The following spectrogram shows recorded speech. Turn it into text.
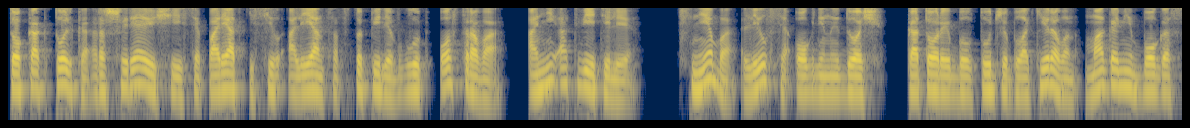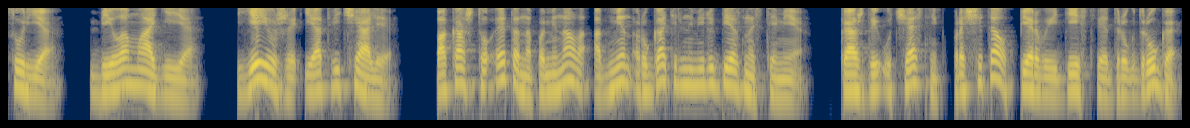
то как только расширяющиеся порядки сил Альянса вступили вглубь острова, они ответили. С неба лился огненный дождь, который был тут же блокирован магами бога Сурья. Била магия. Ею же и отвечали. Пока что это напоминало обмен ругательными любезностями. Каждый участник просчитал первые действия друг друга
